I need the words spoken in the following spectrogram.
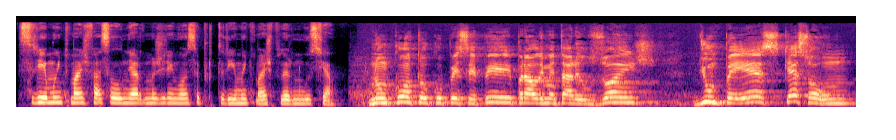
seria muito mais fácil alinhar de uma geringonça porque teria muito mais poder negocial. Não contam com o PCP para alimentar ilusões de um PS que é só um,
